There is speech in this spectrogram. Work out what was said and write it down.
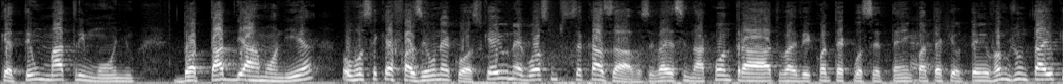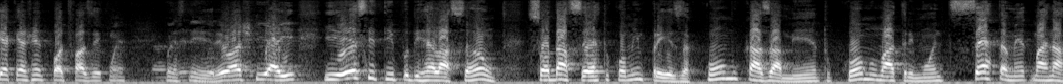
quer ter um matrimônio dotado de harmonia ou você quer fazer um negócio. Que aí o negócio não precisa casar, você vai assinar contrato, vai ver quanto é que você tem, quanto é que eu tenho, vamos juntar e o que é que a gente pode fazer com, com esse dinheiro. Eu acho que aí, e esse tipo de relação só dá certo como empresa, como casamento, como matrimônio, certamente mais na,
